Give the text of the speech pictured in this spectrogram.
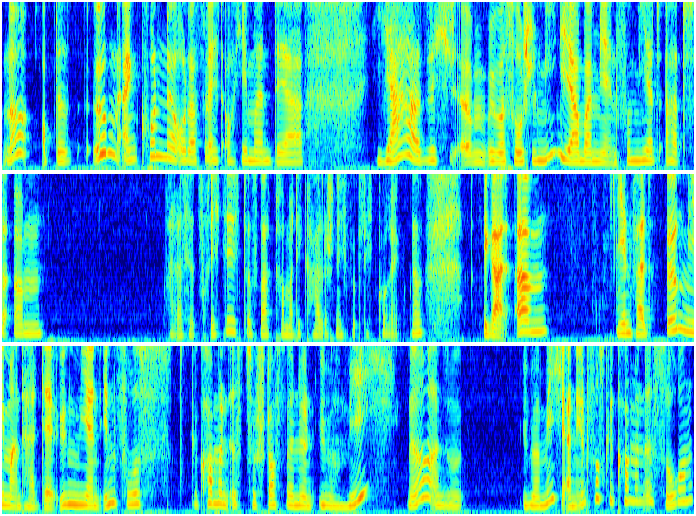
ne, ob das irgendein Kunde oder vielleicht auch jemand, der ja sich ähm, über Social Media bei mir informiert hat, ähm, war das jetzt richtig? Das war grammatikalisch nicht wirklich korrekt, ne? Egal. Ähm, jedenfalls irgendjemand halt, der irgendwie an Infos gekommen ist zu Stoffwindeln über mich, ne? Also über mich an Infos gekommen ist, so rum.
